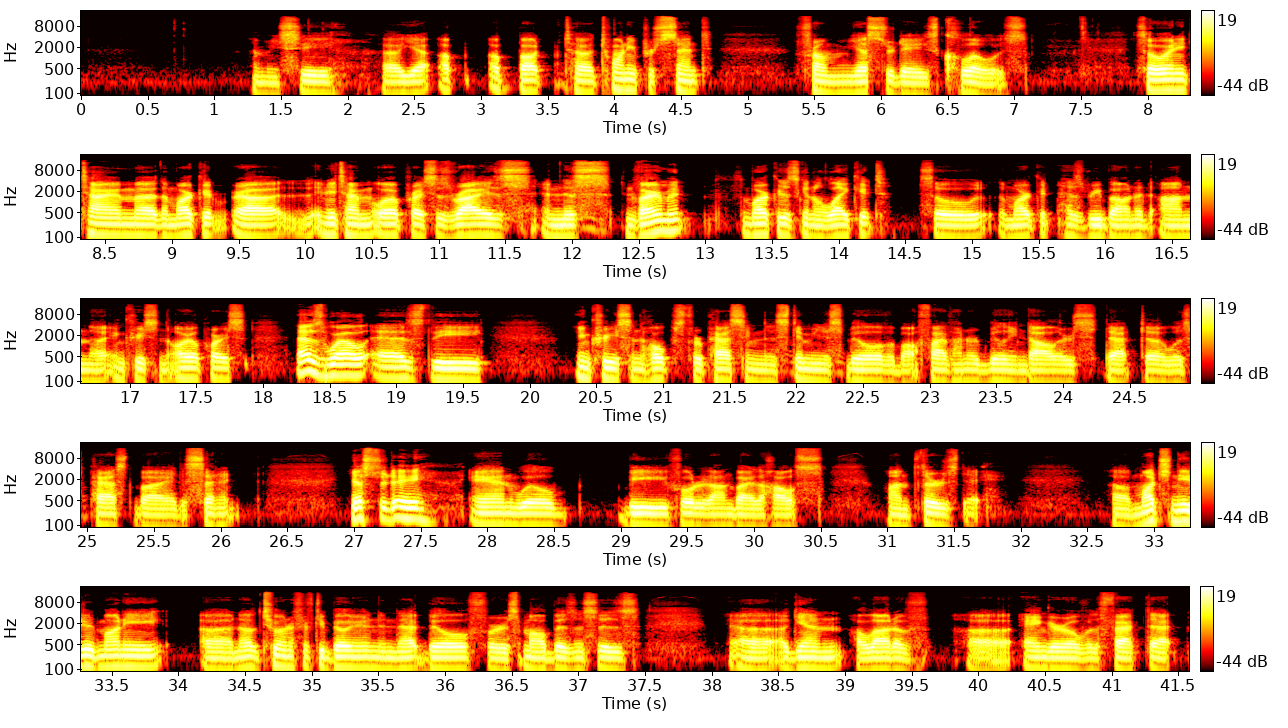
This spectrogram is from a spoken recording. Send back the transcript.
Let me see. Uh, yeah, up, up about 20% from yesterday's close. So anytime uh, the market, uh, anytime oil prices rise in this environment, the market is going to like it. So the market has rebounded on the increase in oil price, as well as the increase in hopes for passing the stimulus bill of about $500 billion that uh, was passed by the Senate yesterday and will be voted on by the House on Thursday. Uh, much needed money uh, another 250 billion in that bill for small businesses. Uh, again, a lot of uh, anger over the fact that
